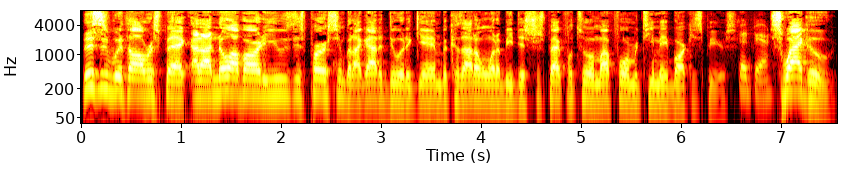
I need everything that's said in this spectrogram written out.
this is with all respect, and I know I've already used this person, but I got to do it again because I don't want to be disrespectful to him. My former teammate, Marcus Spears, Good beer. Swagu.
